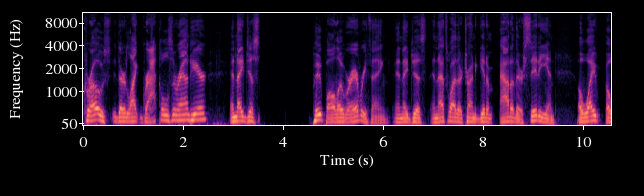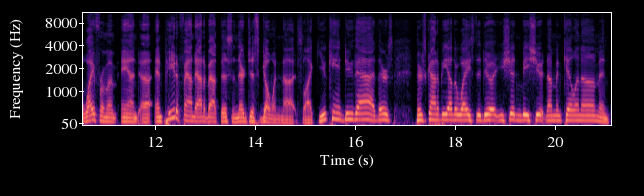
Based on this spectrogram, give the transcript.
crows they're like grackles around here and they just poop all over everything and they just and that's why they're trying to get them out of their city and away away from them and uh, and PETA found out about this and they're just going nuts. Like you can't do that. There's there's got to be other ways to do it. You shouldn't be shooting them and killing them and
